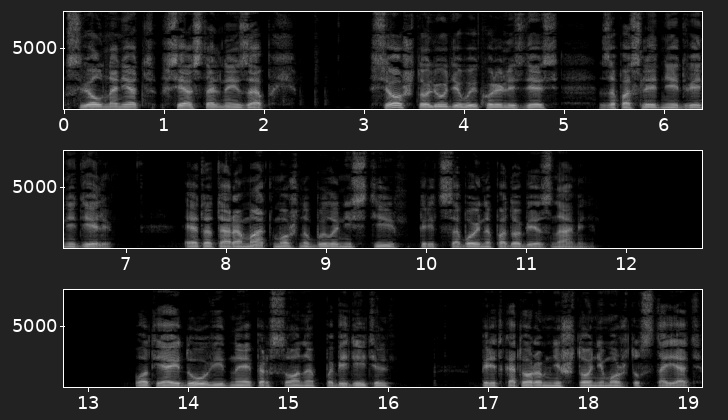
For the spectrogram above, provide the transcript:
свел на нет все остальные запахи. Все, что люди выкурили здесь за последние две недели. Этот аромат можно было нести перед собой наподобие знамени. Вот я иду, видная персона, победитель, перед которым ничто не может устоять.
